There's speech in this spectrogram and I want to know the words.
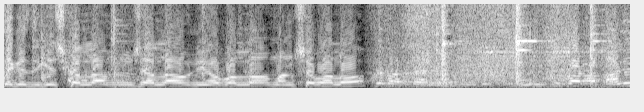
থেকে জিজ্ঞেস করলাম ইনশাল্লাহ উনিও বলল মাংস ভালো। খালি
